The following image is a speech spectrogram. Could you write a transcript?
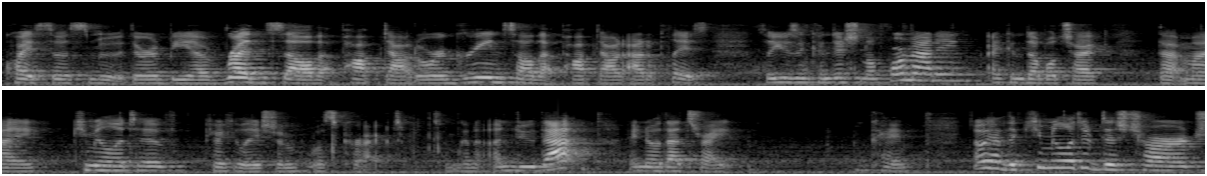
quite so smooth. There would be a red cell that popped out or a green cell that popped out out of place. So using conditional formatting, I can double check that my cumulative calculation was correct. So I'm going to undo that. I know that's right. Okay, now we have the cumulative discharge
